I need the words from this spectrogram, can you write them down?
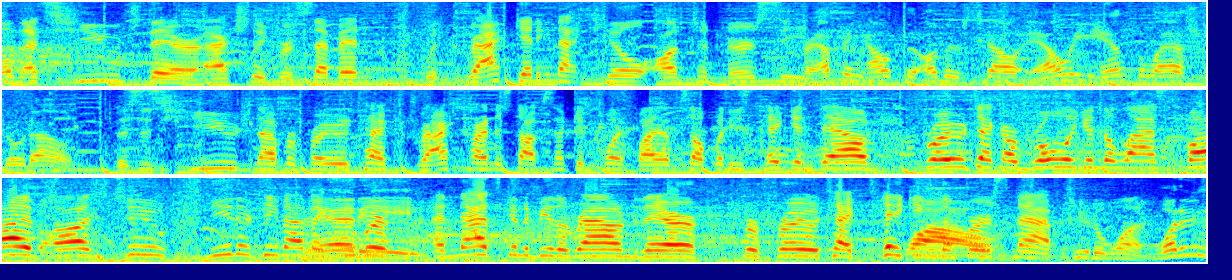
Oh, that's huge there, actually, for Seven. With Drac getting that kill onto Nursey. Trapping out the other scout. Ali and Thalash go down. This is huge now for Froyotech. Drac trying to stop second point by himself, but he's taken down. Froyotech are rolling into last five on two. Neither team having Uber, and that's going to be the round there for Froyotech taking wow. the first map, two to one. What an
